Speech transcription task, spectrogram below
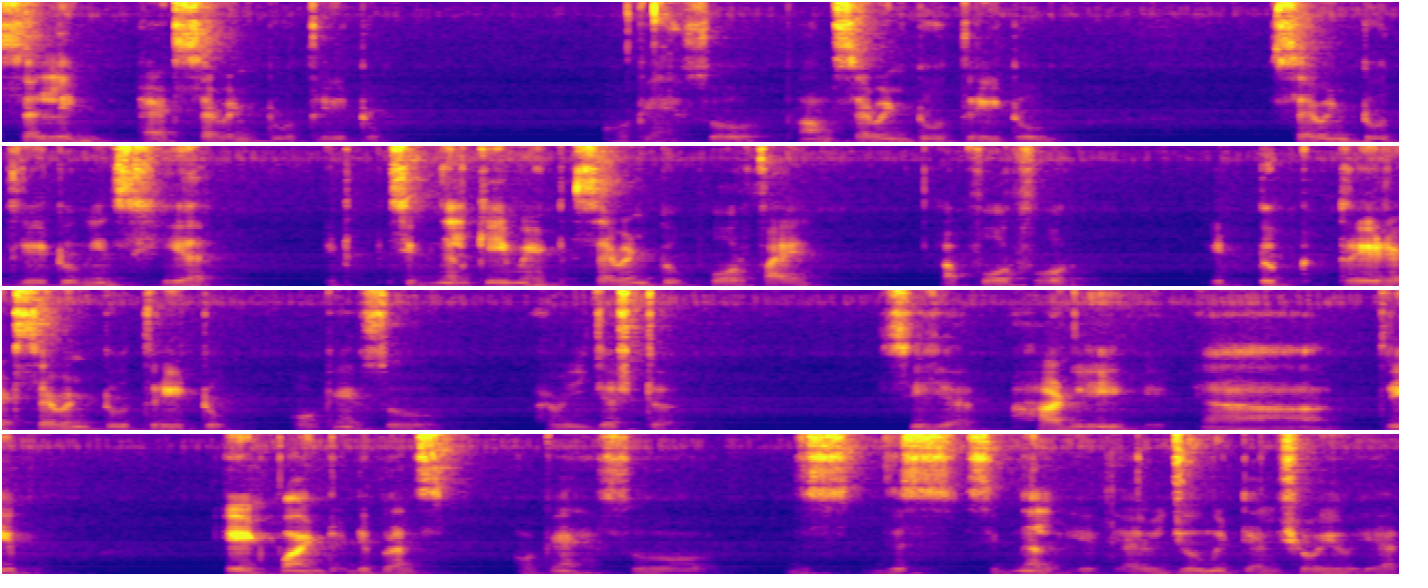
selling at 7232 okay so from 7232 7232 means here. It signal came at 7245 up uh, 44 it took trade at 7232 okay so I will just see here hardly uh, 3 8 point difference okay? So this this signal I will zoom it and show you here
